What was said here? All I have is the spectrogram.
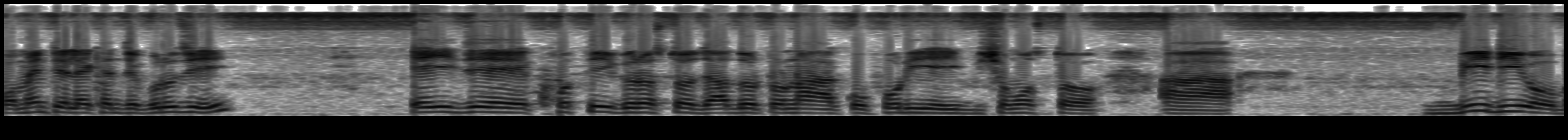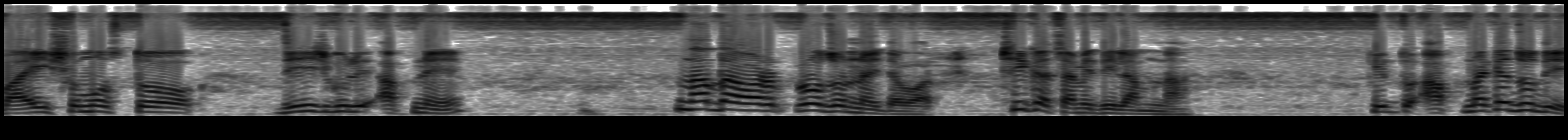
কমেন্টে লেখেন যে, গুরুজি এই যে ক্ষতিগ্রস্ত জাদু টোনা, কুফুরি, এই সমস্ত ভিডিও বা এই সমস্ত জিনিসগুলি আপনি না দেওয়ার প্রয়োজন নাই দেওয়ার। ঠিক আছে, আমি দিলাম না। কিন্তু আপনাকে যদি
